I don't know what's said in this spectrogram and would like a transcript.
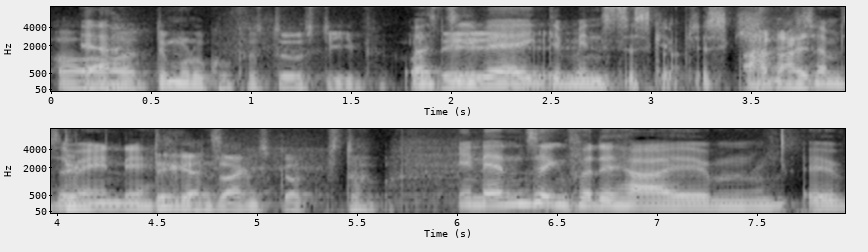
og ja. Det må du kunne forstå, Steve. og Steve er ikke det mindste skeptisk, Ah, nej, som det, det kan han sagtens godt forstå. En anden ting for det her øhm, øh,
